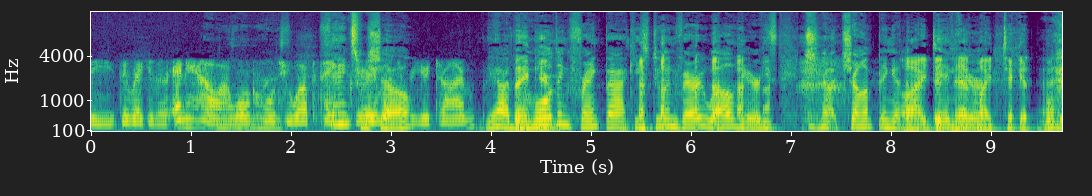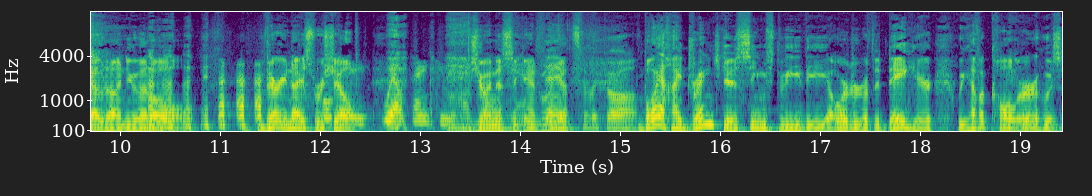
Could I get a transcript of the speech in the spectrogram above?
the the regular. Anyhow, I won't hold you up. Thank Thanks, you very Michelle. much for your time. Yeah, I've been Thank you. holding Frank back. He's doing very well here. He's ch- chomping at the I didn't have here. my ticket booked out on you at all. Very nice, Rochelle. Okay. Well, thank you. I'll Join us again, will you? Thanks for the call. Boy, hydrangea seems to be the order of the day here. We have a caller who is,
